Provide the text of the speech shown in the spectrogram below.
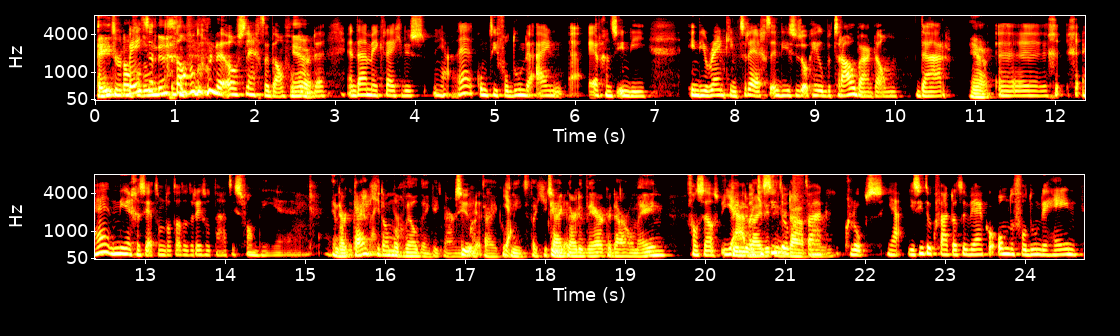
beter dan beter voldoende? dan voldoende of slechter dan voldoende? En daarmee krijg je dus, ja, hè, komt die voldoende eind, ergens in die, in die ranking terecht. En die is dus ook heel betrouwbaar dan daar ja. Uh, ge, ge, he, neergezet, omdat dat het resultaat is van die. Uh, en daar kijk je dan nog wel, denk ik, naar in de praktijk, of ja, niet? Dat je tuurlijk. kijkt naar de werken daaromheen. Vanzelfs, ja, want je ziet ook vaak, klopt, ja, je ziet ook vaak dat de werken om de voldoende heen,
